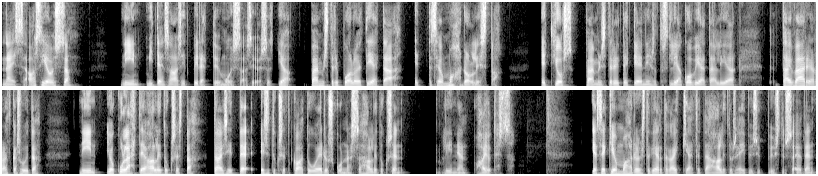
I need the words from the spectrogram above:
näissä asioissa, niin miten saa sitten pidettyä muissa asioissa? Ja pääministeripuolue tietää, että se on mahdollista, että jos pääministeri tekee niin sanotusti liian kovia tai, liian, tai vääriä ratkaisuja, niin joku lähtee hallituksesta tai sitten esitykset kaatuu eduskunnassa hallituksen linjan hajotessa. Ja sekin on mahdollista kerta kaikkiaan, että tämä hallitus ei pysy pystyssä, joten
